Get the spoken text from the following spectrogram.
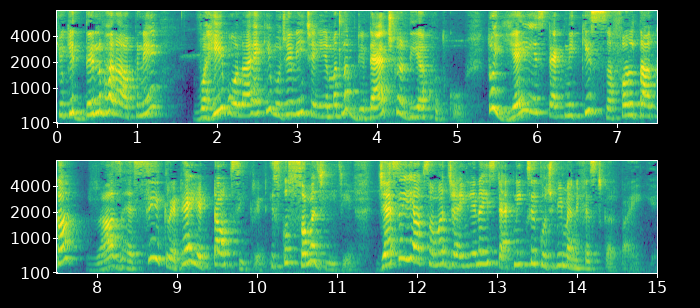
क्योंकि दिन भर आपने वही बोला है कि मुझे नहीं चाहिए मतलब डिटैच कर दिया खुद को। तो यही इस टेक्निक की सफलता का राज है। सीक्रेट है, ये टॉप सीक्रेट इसको समझ लीजिए। जैसे ही आप समझ जाएँगे ना, इस टेक्निक से कुछ भी मैनिफेस्ट कर पाएँगे।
